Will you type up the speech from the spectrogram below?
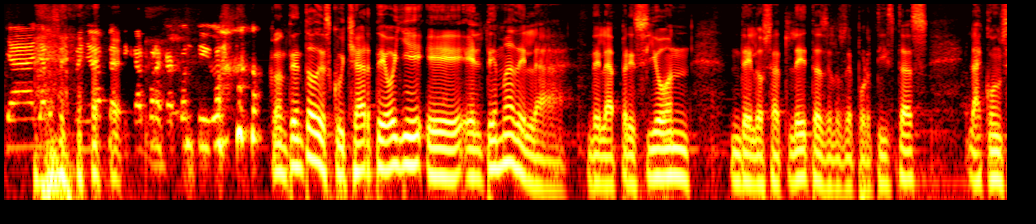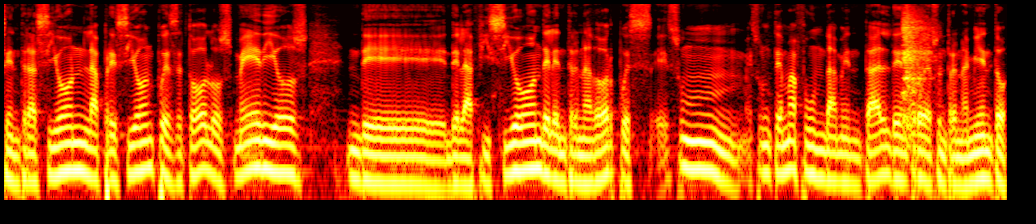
ya, ya los extrañaba platicar por acá contigo. Contento de escucharte. Oye, eh, el tema de la, de la presión de los atletas, de los deportistas, la concentración, la presión pues de todos los medios, de, de, la afición, del entrenador, pues es un, es un tema fundamental dentro de su entrenamiento.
